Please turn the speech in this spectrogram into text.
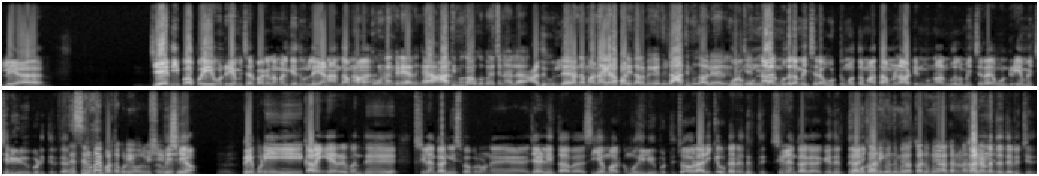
இல்லையா? ம். ஜெயதீபா போய் ஒன்றிய அமைச்சர் பார்க்க நம்மளுக்கு எதுவும் இல்லை ஏன்னா அந்த அம்மா ஒண்ணும் கிடையாதுங்க. அதிமுகவுக்கு பிரச்சனை இல்ல. அது இல்ல. அந்த மாதிரி நான் எடப்பாடி தலைமை ஏத்துட்டு அதிமுகவில் ஒரு. முன்னாள் முதலமைச்சரை ஒட்டுமொத்தமா தமிழ்நாட்டின் முன்னாள் முதலமைச்சரை ஒன்றிய அமைச்சர் இழிவுபடுத்தியிருக்காரு. சிறுமைப்படுத்தக்கூடிய ஒரு விஷயம் விஷயம். இப்ப எப்படி கலைஞர் வந்து ஸ்ரீலங்கா நியூஸ் பேப்பர் ஒன்று ஜெயலலிதாவை சிஎம்மா இருக்கும்போது இழிவுபடுத்துச்சோ அவர் அறிக்கை விட்டார் எதிர்த்து. ஸ்ரீலங்கா எதிர்த்து அன்னைக்கு வந்து மிக கடுமையான கண்டனத்தை தெரிவிச்சது.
